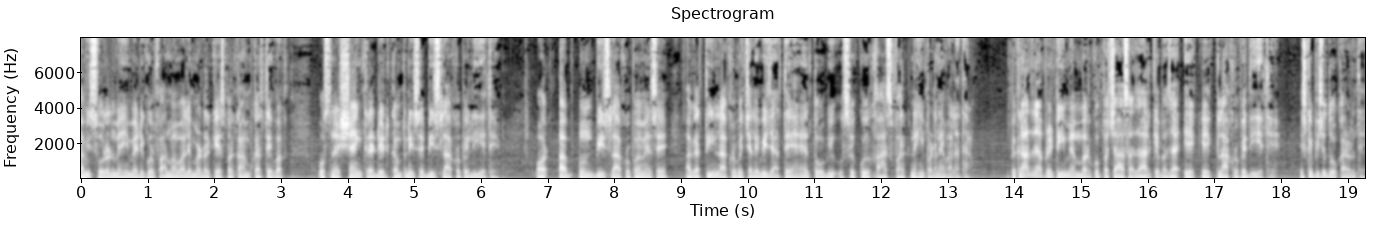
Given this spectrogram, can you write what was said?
अभी सोलन में ही मेडिकोर फार्मा वाले मर्डर केस पर काम करते वक्त उसने शैंक क्रेडिट कंपनी से 20 लाख रुपए लिए थे। और अब उन 20 लाख रुपए में से अगर तीन लाख रुपए चले भी जाते हैं तो भी उसे कोई खास फ़र्क नहीं पड़ने वाला था। विक्रांत ने अपने टीम मेंबर को पचास हज़ार के बजाय एक एक लाख रुपए दिए थे। इसके पीछे दो कारण थे।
